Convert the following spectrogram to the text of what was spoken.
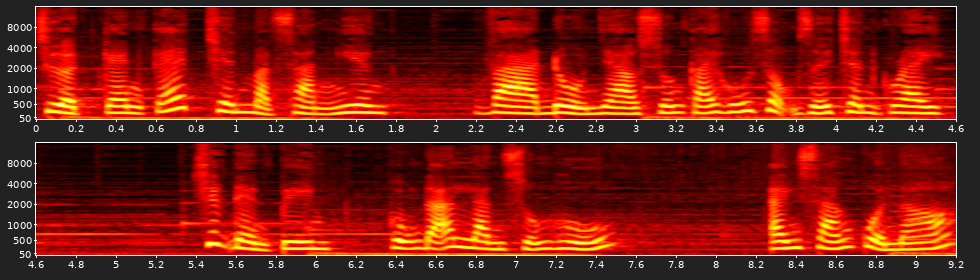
trượt ken két trên mặt sàn nghiêng và đổ nhào xuống cái hố rộng dưới chân Gray. Chiếc đèn pin cũng đã lăn xuống hố. Ánh sáng của nó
